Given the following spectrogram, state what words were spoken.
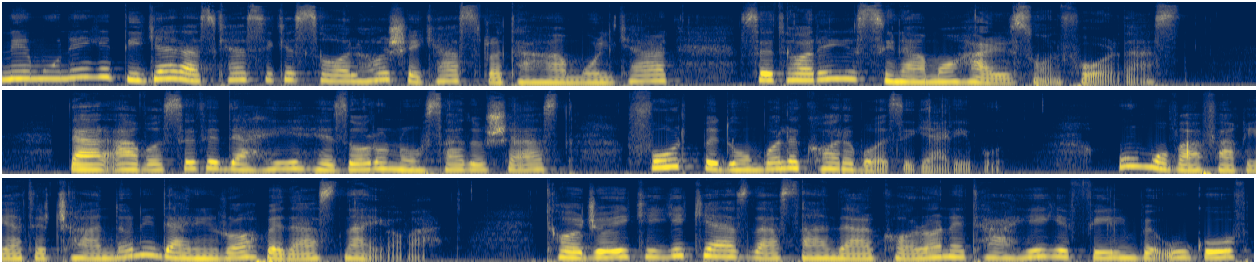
نمونه دیگر از کسی که سالها شکست را تحمل کرد ستاره سینما هریسون فورد است. در عواست دهه 1960 فورد به دنبال کار بازیگری بود. او موفقیت چندانی در این راه به دست نیاورد. تا جایی که یکی از دستندرکاران تهیه فیلم به او گفت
